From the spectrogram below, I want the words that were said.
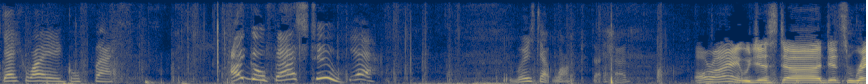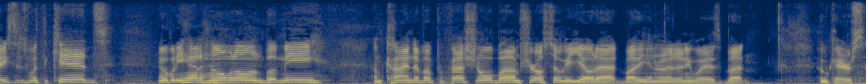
That's why I go fast. I go fast too. Yeah. Where's that rock that? All right, we just uh, did some races with the kids. Nobody had a helmet on but me. I'm kind of a professional, but I'm sure I'll still get yelled at by the internet anyways, but who cares?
